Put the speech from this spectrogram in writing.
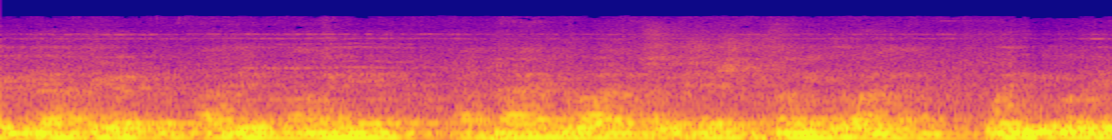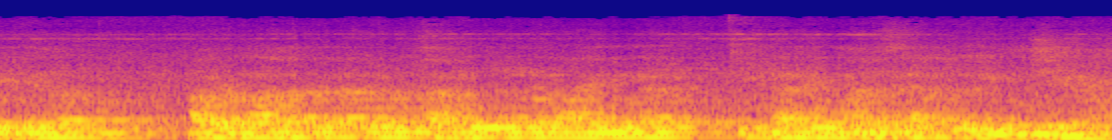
വിദ്യാർത്ഥികൾ അവരുടെ ചെയ്യണം.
